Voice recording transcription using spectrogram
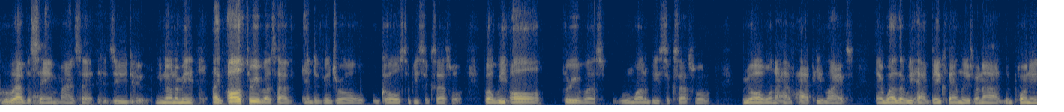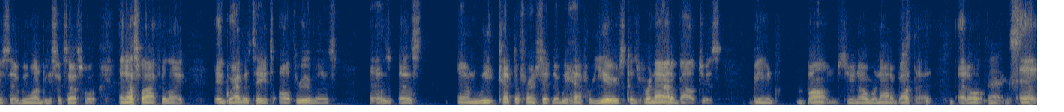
who have the same mindset as you do. You know what I mean? Like all three of us have individual goals to be successful, but we all three of us, we want to be successful. We all want to have happy lives. And whether we have big families or not, the point is that we want to be successful. And that's why I feel like it gravitates all three of us as as and we kept a friendship that we have for years because we're not about just being bums, you know, we're not about that at all. Thanks. And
